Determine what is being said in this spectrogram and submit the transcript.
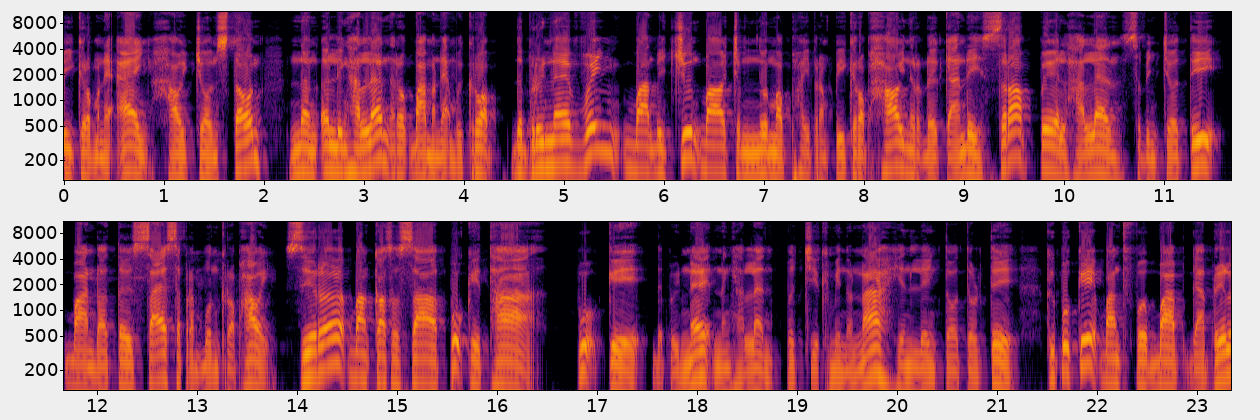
2គ្រាប់ម្នាក់ឯងហើយ John Stone និង Erling Haaland រកបានម្នាក់មួយគ្រាប់ De Bruyne វិញបានបញ្ជូនបាល់ចំនួន27គ្រាប់ហើយនៅរដូវកាលនេះស្របពេល Haaland សបញ្ចូលទីបានដល់ទៅ49គ្រាប់ហើយ Shearer បានកោតសរសើរពួកគេថាពួកគេ De Bruyne និង Haaland ពិតជាគ្មាននរណាហ៊ានលេងតទល់ទេ គឺពួកគេបានធ្វើបាប Gabriel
